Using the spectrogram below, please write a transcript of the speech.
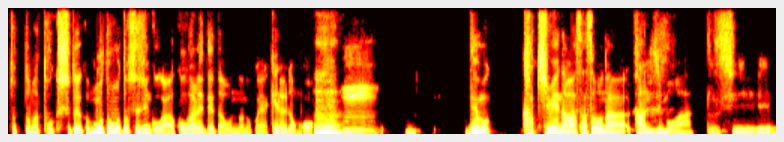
ちょっとまあ特殊というか、もともと主人公が憧れてた女の子やけれども、うんう。ん。でも、勝ち目なさそうな感じもあるし、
